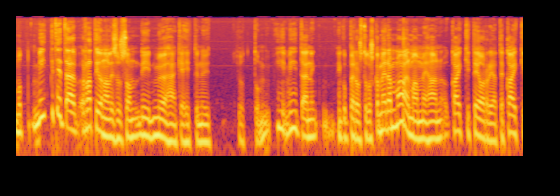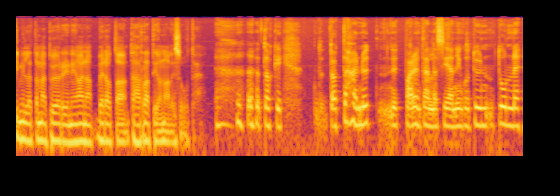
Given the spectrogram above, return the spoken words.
mutta miten tämä rationaalisuus on niin myöhään kehittynyt juttu? Mihin, mihin tämä niin, niin kuin perustuu? Koska meidän maailmammehan kaikki teoriat ja kaikki, millä tämä pyörii, niin aina vedotaan tähän rationaalisuuteen. Toki. Tottahan nyt, nyt paljon tällaisia niin kuin tunne,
